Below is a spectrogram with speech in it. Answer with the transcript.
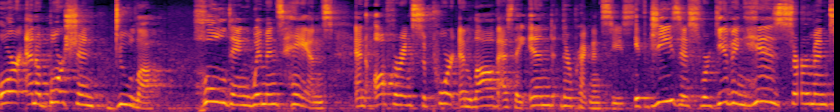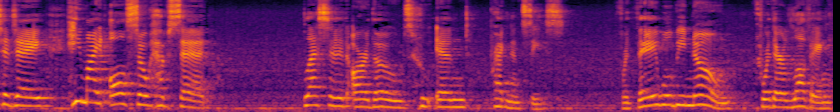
or an abortion doula holding women's hands and offering support and love as they end their pregnancies. If Jesus were giving his sermon today, he might also have said, Blessed are those who end pregnancies, for they will be known for their loving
